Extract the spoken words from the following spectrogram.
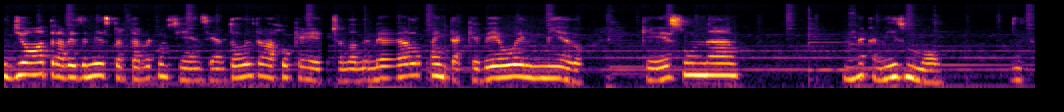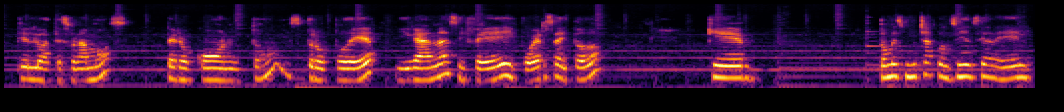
yo a través de mi despertar de conciencia, en todo el trabajo que he hecho, en donde me he dado cuenta que veo el miedo, que es una, un mecanismo que lo atesoramos, pero con todo nuestro poder y ganas y fe y fuerza y todo, que tomes mucha conciencia de él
